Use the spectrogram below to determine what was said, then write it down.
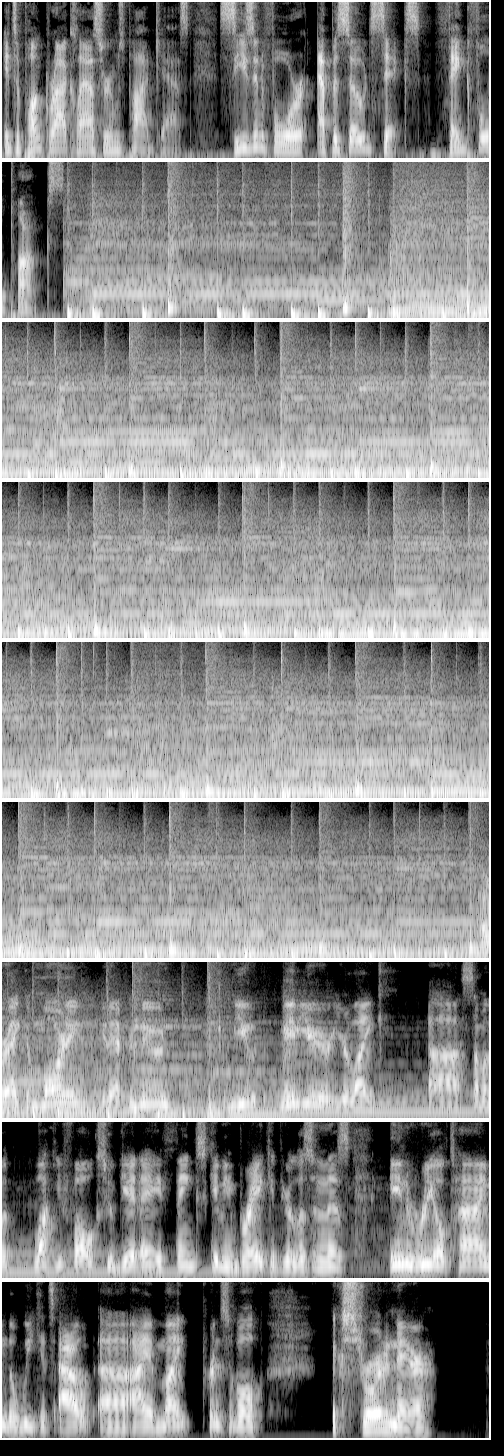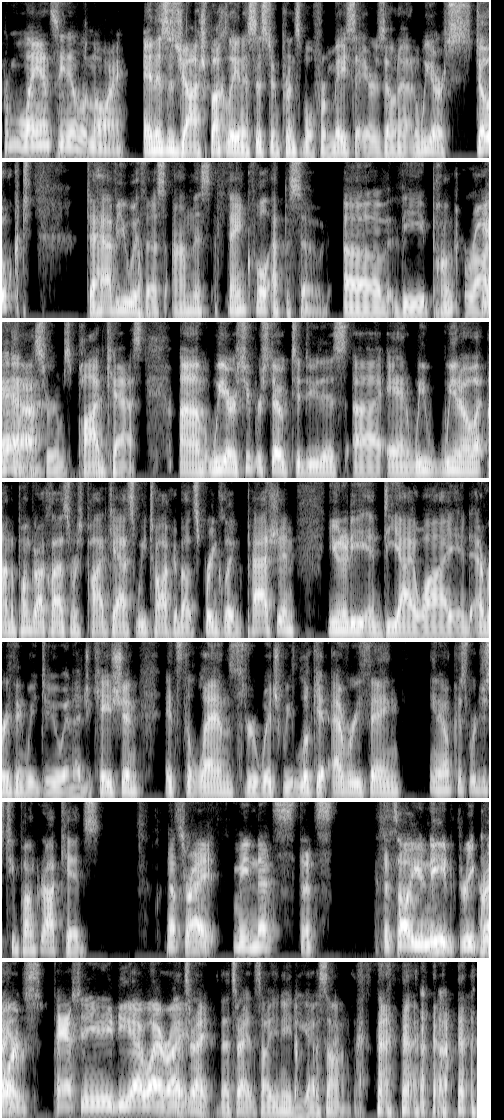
It's a Punk Rock Classrooms podcast, Season 4, Episode 6 Thankful Punks. Good morning. Good afternoon. Commute. Maybe you're you're like uh, some of the lucky folks who get a Thanksgiving break. If you're listening to this in real time, the week it's out. Uh, I am Mike, principal extraordinaire from Lansing, Illinois. And this is Josh Buckley, an assistant principal from Mesa, Arizona. And we are stoked to have you with us on this thankful episode of the Punk Rock Yeah. Classrooms podcast. Um, we are super stoked to do this. Uh, and we, we, you know what, on the Punk Rock Classrooms podcast, we talk about sprinkling passion, unity, and DIY into everything we do in education. It's the lens through which we look at everything, you know, because we're just two punk rock kids. That's right. I mean, that's that's that's all you need. Three Right. chords. Passion, need DIY. Right. That's right. That's right. That's all you need. You got a song.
